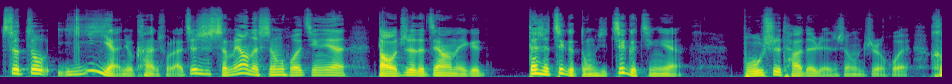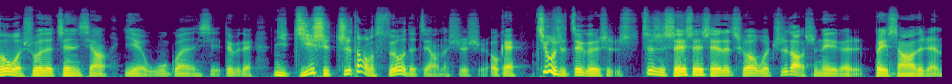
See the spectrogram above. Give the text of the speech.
这都一眼就看出来，这是什么样的生活经验导致的这样的一个，但是这个东西，这个经验。不是他的人生智慧，和我说的真相也无关系，对不对？你即使知道了所有的这样的事实，OK，就是这个是这是谁谁谁的车，我知道是那个被杀的人，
